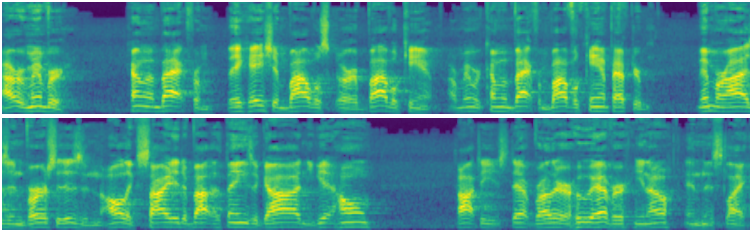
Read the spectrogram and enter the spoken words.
I remember coming back from vacation Bible or Bible camp. I remember coming back from Bible camp after memorizing verses and all excited about the things of God, and you get home, talk to your stepbrother or whoever, you know, and it's like,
